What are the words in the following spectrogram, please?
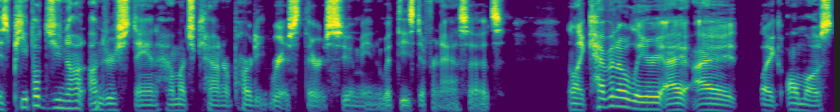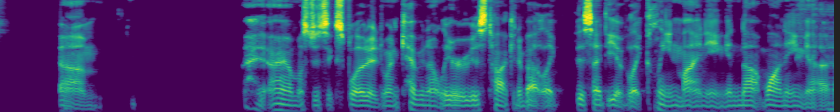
is people do not understand how much counterparty risk they're assuming with these different assets like kevin o'leary i i like almost um I, I almost just exploded when Kevin O'Leary was talking about like this idea of like clean mining and not wanting uh,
